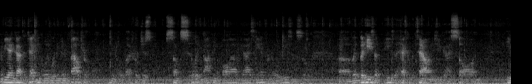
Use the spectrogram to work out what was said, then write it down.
If he hadn't got the technical, he wouldn't have been in foul trouble, you know, but for just some silly knocking the ball out of the guy's hand for no reason, so. Uh, but, but he's a, he's a heck of a talent, as you guys saw, and he,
